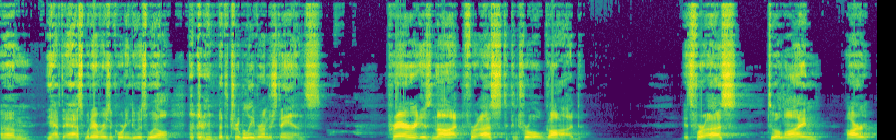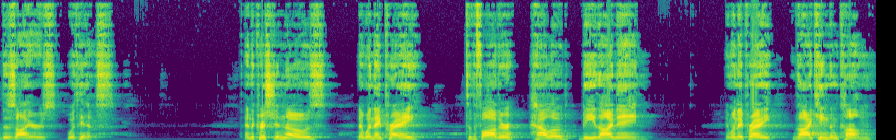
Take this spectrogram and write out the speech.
Um, you have to ask whatever is according to his will. but the true believer understands prayer is not for us to control God. It's for us to align our desires with His. And the Christian knows that when they pray to the Father, hallowed be thy name. And when they pray, thy kingdom come,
